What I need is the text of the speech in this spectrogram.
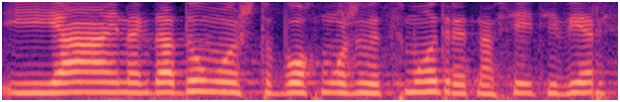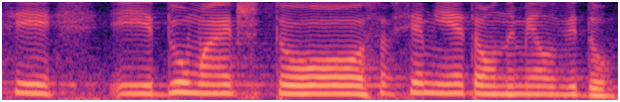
И я иногда думаю, что Бог, может быть, смотрит на все эти версии и думает, что совсем не это Он имел в виду.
